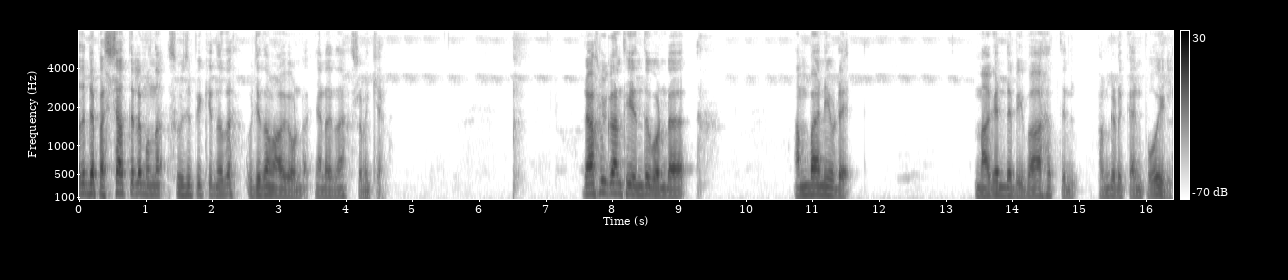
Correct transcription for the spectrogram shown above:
അതിന്റെ പശ്ചാത്തലം ഒന്ന് സൂചിപ്പിക്കുന്നത് ഉചിതമാകൊണ്ട് ഞാനതിന് ശ്രമിക്കുകയാണ്. രാഹുൽ ഗാന്ധി എന്തുകൊണ്ട് അംബാനിയുടെ മകന്റെ വിവാഹത്തിൽ പങ്കെടുക്കാൻ പോയില്ല?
